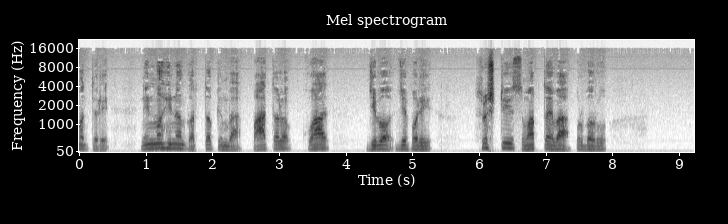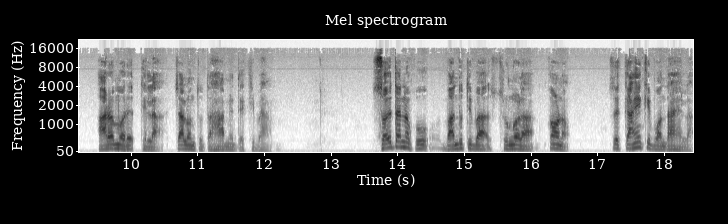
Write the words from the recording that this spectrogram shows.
ମଧ୍ୟରେ ନିମ୍ନହୀନ ଗର୍ତ୍ତ କିମ୍ବା ପାତଳ କୁହାଯିବ ଯେପରି ସୃଷ୍ଟି ସମାପ୍ତ ହେବା ପୂର୍ବରୁ ଆରମ୍ଭରେ ଥିଲା ଚାଲନ୍ତୁ ତାହା ଆମେ ଦେଖିବା। ଶୈତାନକୁ ବାନ୍ଧୁଥିବା ଶୃଙ୍ଖଳା କ'ଣ? ସେ କାହିଁକି ବନ୍ଧା ହେଲା?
